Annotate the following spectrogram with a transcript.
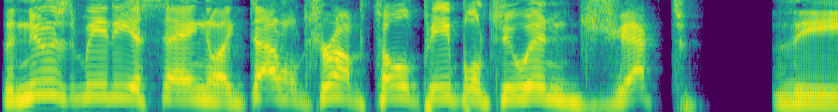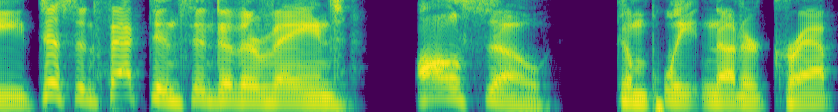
The news media saying, like, Donald Trump told people to inject the disinfectants into their veins. Also, complete and utter crap.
